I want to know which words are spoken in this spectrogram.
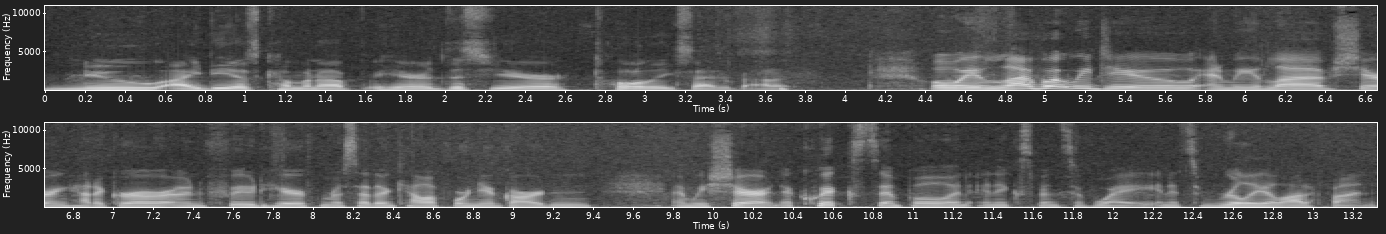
new ideas coming up here this year. Totally excited about it. Well, we love what we do and we love sharing how to grow our own food here from a Southern California garden. And we share it in a quick, simple, and inexpensive way. And it's really a lot of fun.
